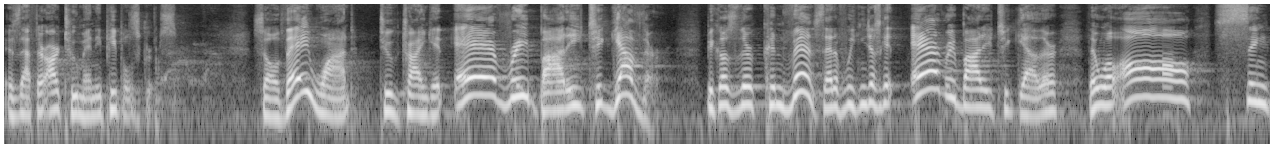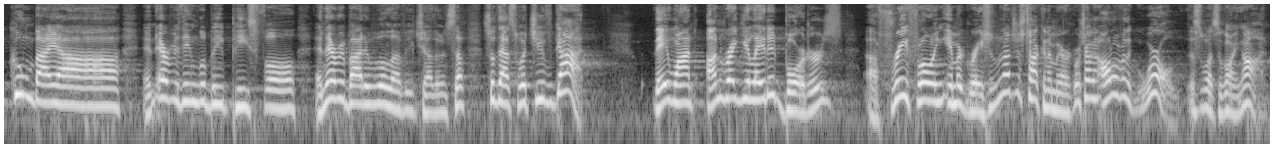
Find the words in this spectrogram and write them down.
is that there are too many people's groups. So they want to try and get everybody together because they're convinced that if we can just get everybody together, then we'll all sing kumbaya and everything will be peaceful and everybody will love each other and stuff. So that's what you've got. They want unregulated borders, uh, free flowing immigration. We're not just talking America, we're talking all over the world. This is what's going on.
